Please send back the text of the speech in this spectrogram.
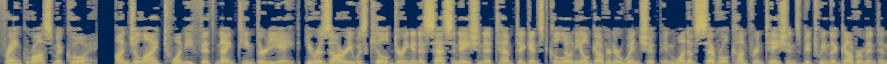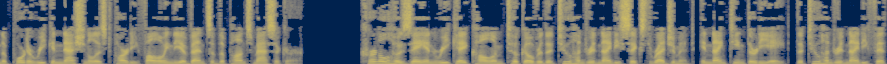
Frank Ross McCoy. On July 25, 1938, Irizarry was killed during an assassination attempt against colonial governor Winship in one of several confrontations between the government and the Puerto Rican Nationalist Party following the events of the Ponce Massacre. Colonel José Enrique Colom took over the 296th Regiment. In 1938, the 295th,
